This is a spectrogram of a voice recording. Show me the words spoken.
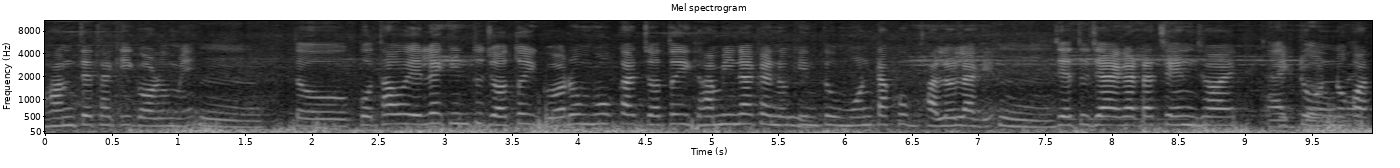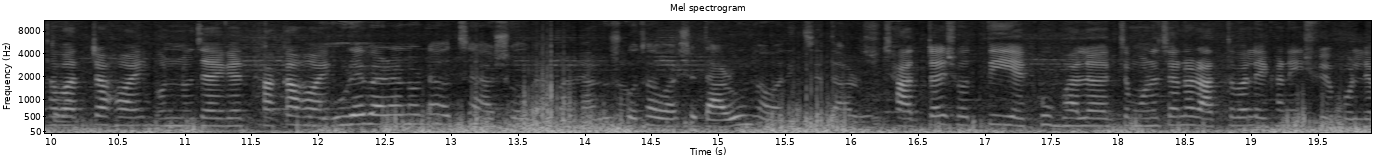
ঘামতে থাকি গরমে। তো কোথাও এলে কিন্তু যতই গরম হোক আর যতই ঘামি না কেন কিন্তু মনটা খুব ভালো লাগে। যেহেতু জায়গাটা চেঞ্জ হয় একটু অন্য কথাবার্তা হয় অন্য জায়গায় থাকা হয়। ঘুরে বেড়ানোটা হচ্ছে আসল ব্যাপার। মানুষ কোথাও আসে দারুণ হাওয়া দিচ্ছে দারুণ। ছাদটাই সত্যি খুব ভালো লাগছে। মনে হচ্ছে না রাত্রেবেলা এখানেই শুয়ে পড়লে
